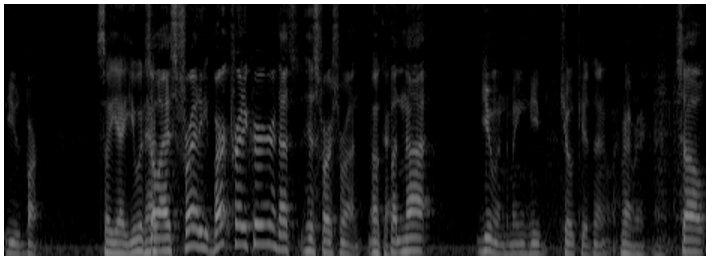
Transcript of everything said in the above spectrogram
he was burnt. so yeah, you would have. So as Freddy burnt Freddy Krueger, that's his first run, okay, but not human. I mean, he killed kids anyway. right, right, right. So,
